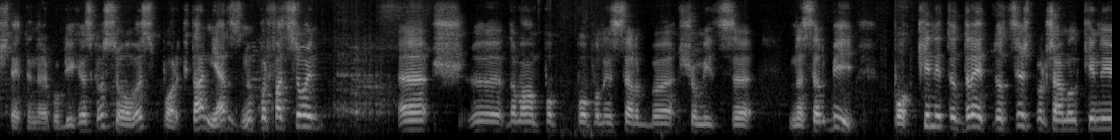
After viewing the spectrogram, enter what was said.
shtetin e Republikës Kosovës, por këta njerëz nuk përfaqësojnë domthon po, popullin serb shumicë në Serbi. Po keni të drejtë plotësisht për shembull keni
